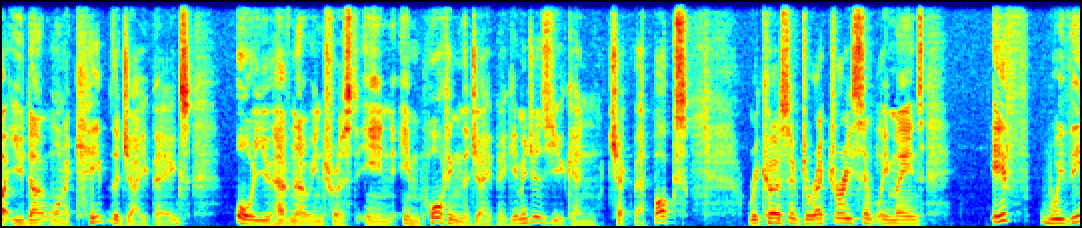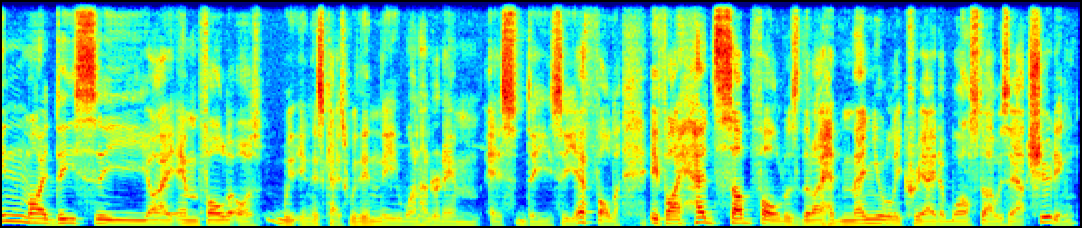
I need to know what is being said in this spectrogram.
but you don't want to keep the JPEGs, or you have no interest in importing the JPEG images, you can check that box. Recursive directory simply means if within my DCIM folder, or in this case within the 100M SDCF folder, if I had subfolders that I had manually created whilst I was out shooting,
